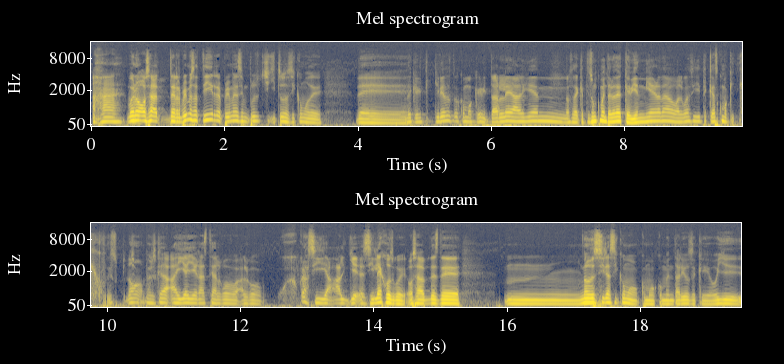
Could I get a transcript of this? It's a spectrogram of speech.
Ajá. Bueno, o sea, te reprimes a ti, reprimes impulsos chiquitos así como de. De. De que quieres como que gritarle a alguien, o sea, que tienes un comentario de que bien mierda o algo así, y te quedas como que, hijo de su pinche No, pero es que ahí ya llegaste a algo, algo así, así lejos, güey. O sea, desde mm, no decir así como, como comentarios de que, oye,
